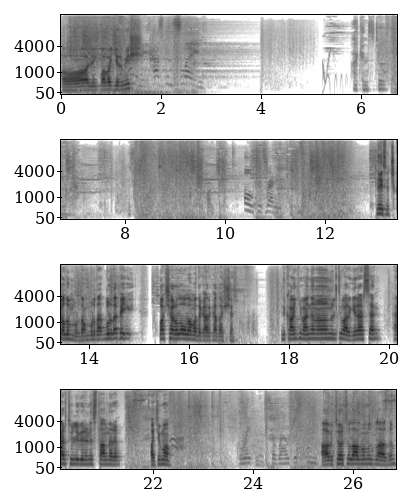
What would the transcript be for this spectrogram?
Oo Link Baba girmiş. Neyse çıkalım buradan. Burada burada pek başarılı olamadık arkadaşlar. Şimdi kanki benden anan ulti var. Girersen her türlü birini stunlarım. Acımam. Abi turtle almamız lazım.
